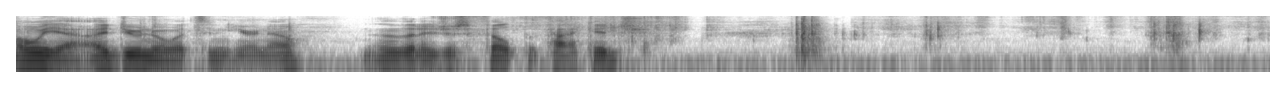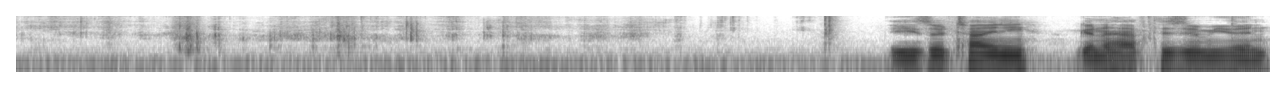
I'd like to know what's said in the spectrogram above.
Oh, yeah, I do know what's in here now, now that I just felt the package. These are tiny. I'm to have to zoom you in.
